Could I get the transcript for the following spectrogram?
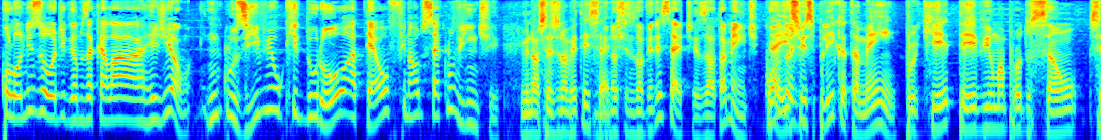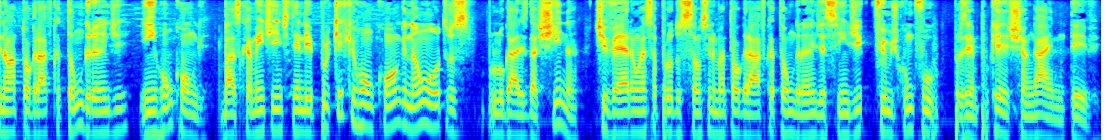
colonizou, digamos, aquela região. Inclusive o que durou até o final do século XX. 1997. 1997, exatamente. É, Quando isso explica também porque teve uma produção cinematográfica tão grande em Hong Kong. Basicamente, a gente entender por que, que Hong Kong, não outros lugares da China, tiveram essa produção cinematográfica tão grande assim de filmes de Kung Fu. Por exemplo, por que Xangai não teve,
